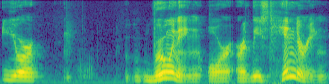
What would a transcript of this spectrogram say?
you're ruining or or at least hindering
